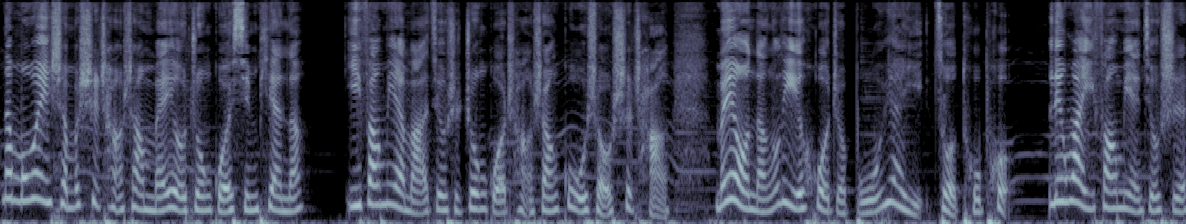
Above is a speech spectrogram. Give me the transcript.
那么，为什么市场上没有中国芯片呢？一方面嘛，就是中国厂商固守市场，没有能力或者不愿意做突破；另外一方面，就是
